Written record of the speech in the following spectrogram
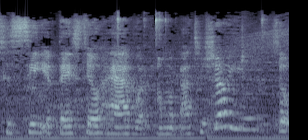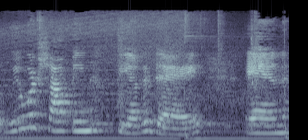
to see if they still have what I'm about to show you. So we were shopping the other day and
